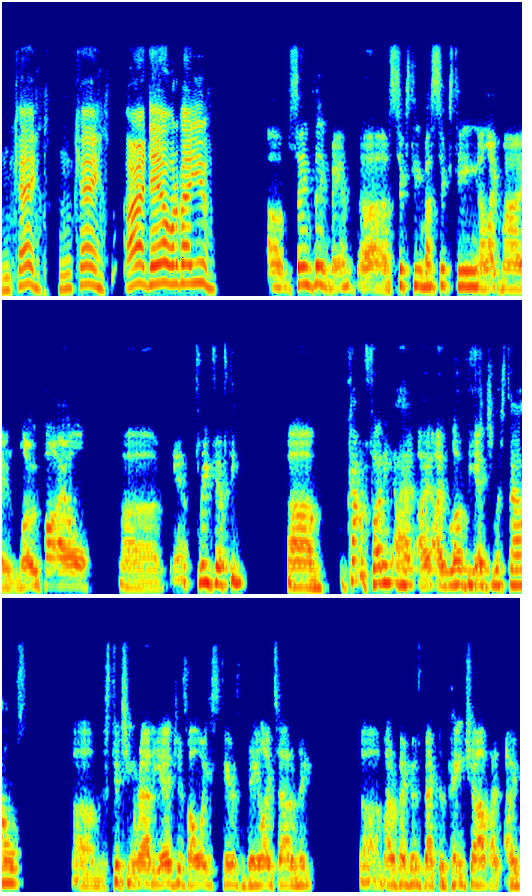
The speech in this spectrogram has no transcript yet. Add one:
Okay. Okay. All right, Dale. What about you? Um, same thing, man. Uh, 16 by 16. I like my low pile. Uh, yeah, 350. Um, kind of funny. I, I, I love the edgeless towels. Um, the stitching around the edges always scares the daylights out of me. Um, I don't know if that goes back to the paint shop. I, I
